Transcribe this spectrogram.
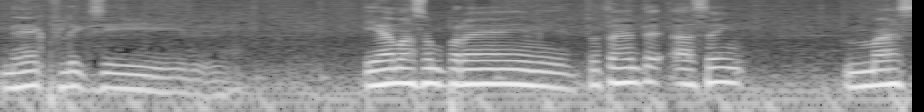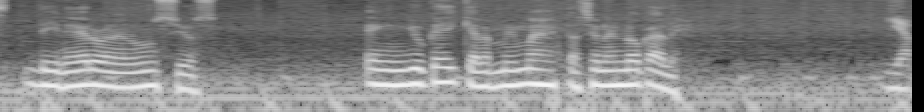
Netflix y, y Amazon Prime, y toda esta gente hacen más dinero en anuncios en UK que las mismas estaciones locales. Yep.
